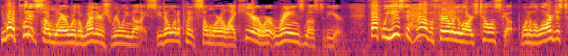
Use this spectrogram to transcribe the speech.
you want to put it somewhere where the weather's really nice. You don't want to put it somewhere like here where it rains most of the year. In fact, we used to have a fairly large telescope. One of the largest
